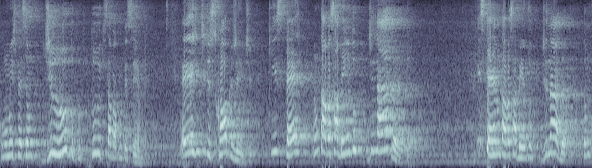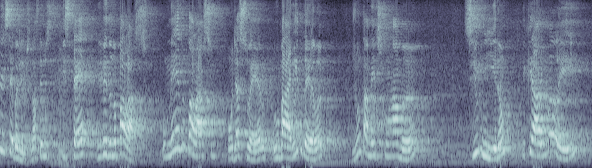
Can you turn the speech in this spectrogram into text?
como uma expressão de luto por tudo o que estava acontecendo. E aí a gente descobre, gente, que Esther não estava sabendo de nada. Esther não estava sabendo de nada. Então perceba, gente, nós temos Esther vivendo no palácio o mesmo palácio onde Assuero, o marido dela, juntamente com Ramã, se uniram e criaram uma lei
